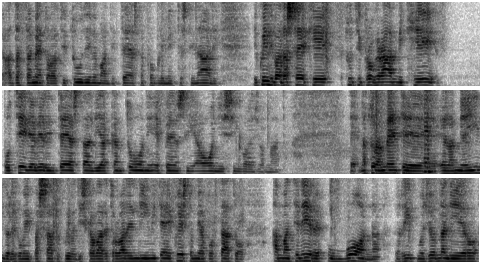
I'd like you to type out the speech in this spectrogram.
adattamento all'altitudine, mal di testa, problemi intestinali. E quindi va da sé che tutti i programmi che potevi avere in testa li accantoni e pensi a ogni singola giornata. Eh, naturalmente è la mia indole come in passato quello di scavare e trovare il limite e questo mi ha portato a mantenere un buon ritmo giornaliero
